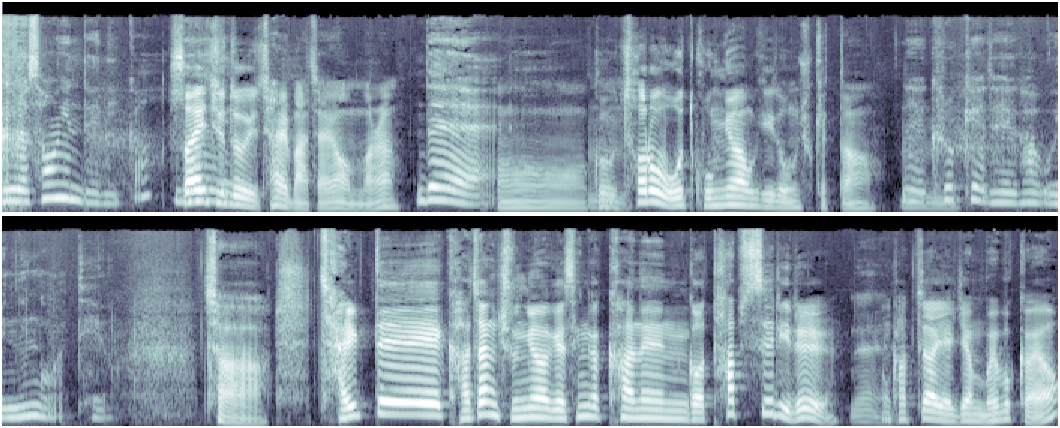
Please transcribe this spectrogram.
오히려 성인 되니까 사이즈도 잘 맞아요, 엄마랑. 네, 어, 그 음. 서로 옷 공유하기 너무 좋겠다. 네 음. 그렇게 돼 가고 있는 것 같아요. 자, 잘 때 가장 중요하게 생각하는 거 top 3를 네. 각자 얘기 한번 해볼까요?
